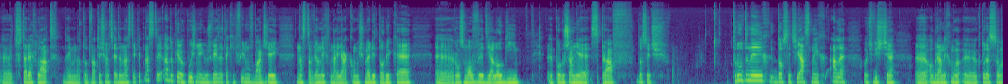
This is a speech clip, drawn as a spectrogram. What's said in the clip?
e, 4 lat, dajmy na to 2011-15, a dopiero później już więcej takich filmów bardziej nastawionych na jakąś merytorykę, e, rozmowy, dialogi, e, poruszanie spraw dosyć trudnych, dosyć jasnych, ale oczywiście obranych, które, są,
